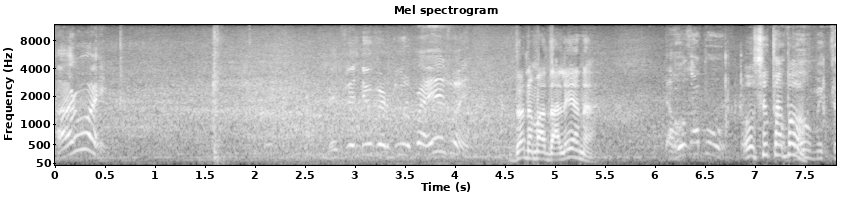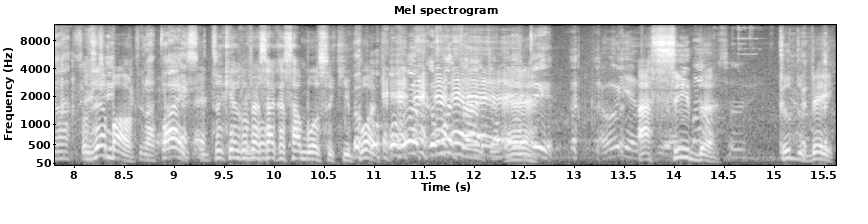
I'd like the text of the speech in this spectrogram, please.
Claro, ué. Vendeu verdura pra eles, ué. Dona Madalena? Então, Ô, Gabu. Ô, você tá bom? Como é que tá? Ô, Zé? Mauro. Na paz? Você quer conversar com essa moça aqui, pode? Fica à vontade, É. A Cida. Tudo bem.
